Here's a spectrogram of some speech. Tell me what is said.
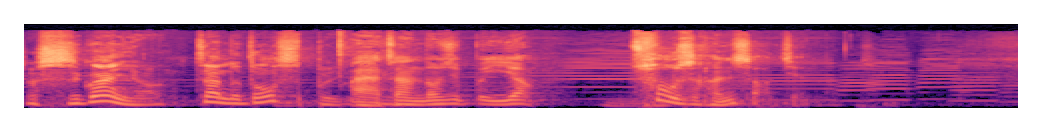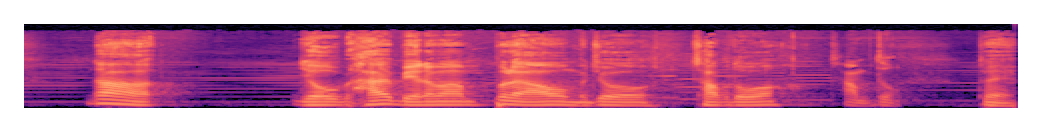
就习惯一样，蘸的东西不一样。哎，蘸的东西不一样，醋是很少见的，那有还有别的吗？不聊我们就差不多。差不多。对，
